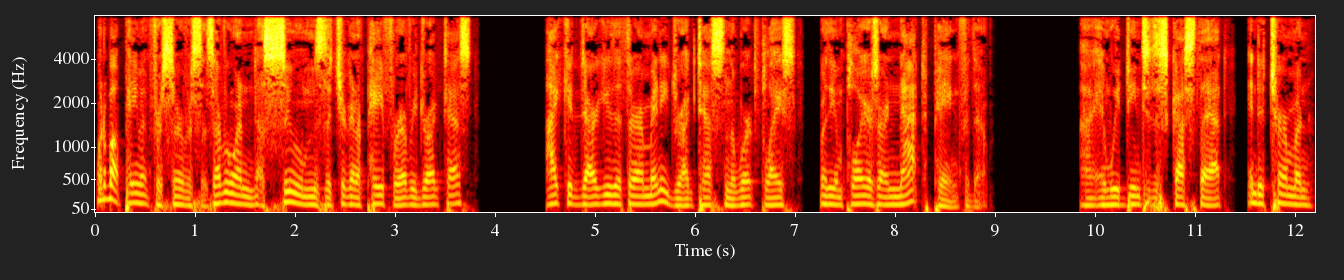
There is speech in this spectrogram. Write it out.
What about payment for services? Everyone assumes that you're going to pay for every drug test. I could argue that there are many drug tests in the workplace where the employers are not paying for them. Uh, and we need to discuss that and determine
